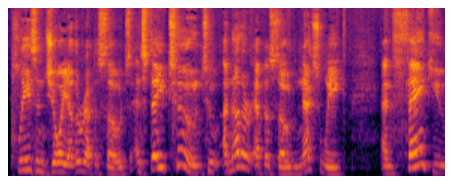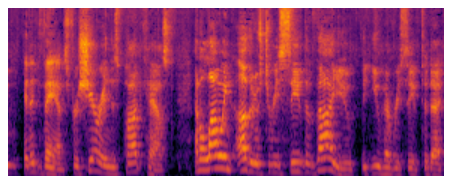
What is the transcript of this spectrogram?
Please enjoy other episodes and stay tuned to another episode next week. And thank you in advance for sharing this podcast and allowing others to receive the value that you have received today.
